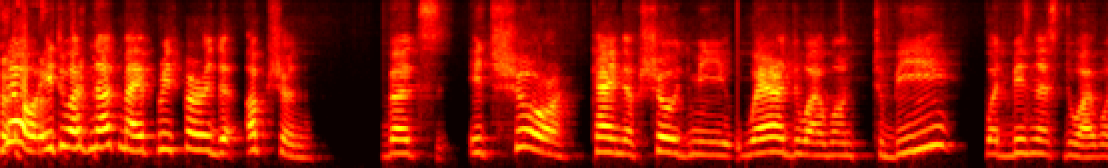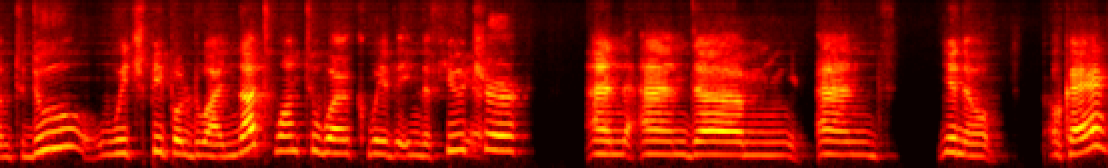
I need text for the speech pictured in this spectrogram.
no, it was not my preferred option. But it sure kind of showed me where do I want to be, what business do I want to do, which people do I not want to work with in the future. Yes and and um, and you know okay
